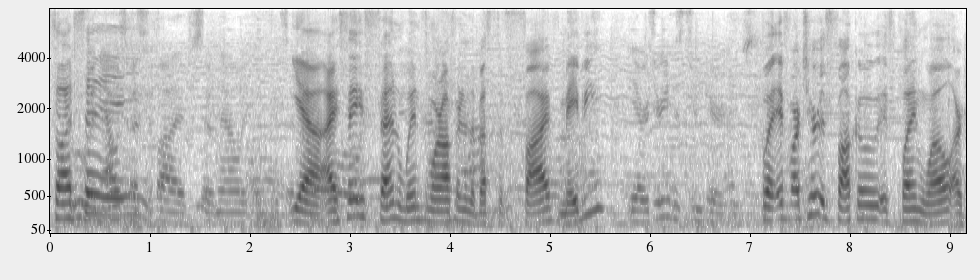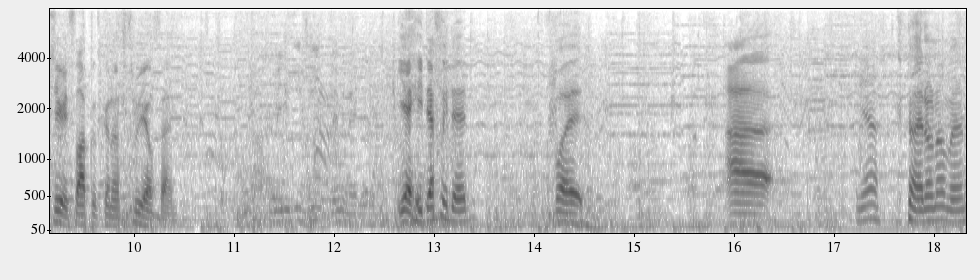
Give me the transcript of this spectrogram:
So I'd Ooh, and now it's say, best of five, so now it yeah. I say Fenn wins more often in the best of five, maybe. Yeah, Artiria has two characters. But if Artiria's Falco is playing well, Artiria's Falco's gonna 3-0 Fenn. I mean, he beat. Yeah, he definitely did. But, uh, yeah, I don't know, man.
